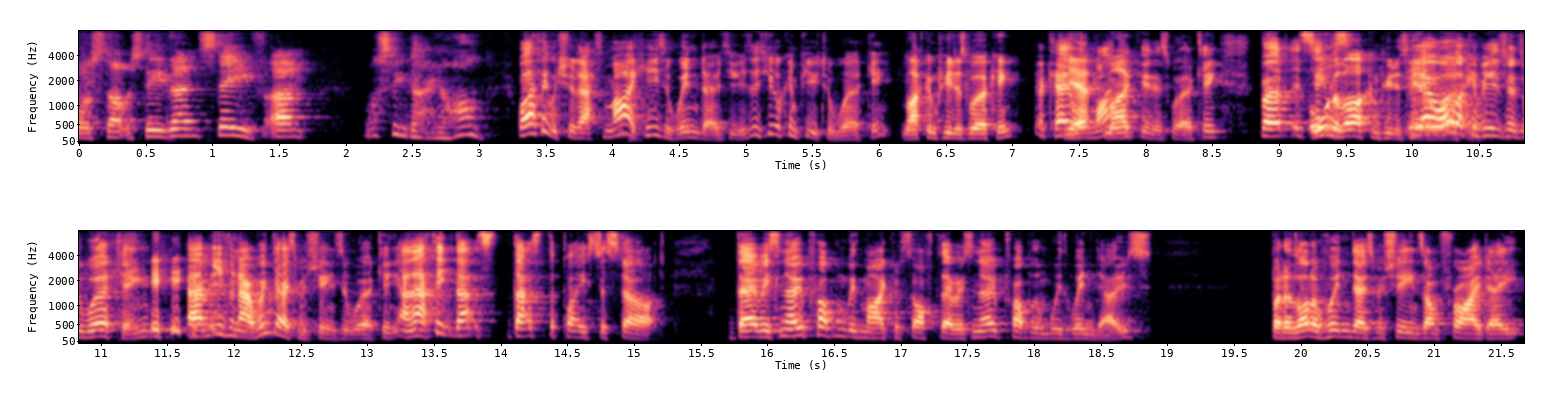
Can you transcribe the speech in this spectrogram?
We'll start with Steve then. Steve, um, what's been going on? Well, I think we should ask Mike. He's a Windows user. Is your computer working? My computer's working. Okay, yeah, well, my, computer's working. But it seems, all of our computers here Yeah, are all our computers are working. um, even our Windows machines are working. And I think that's, that's the place to start. There is no problem with Microsoft. There is no problem with Windows. But a lot of Windows machines on Friday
